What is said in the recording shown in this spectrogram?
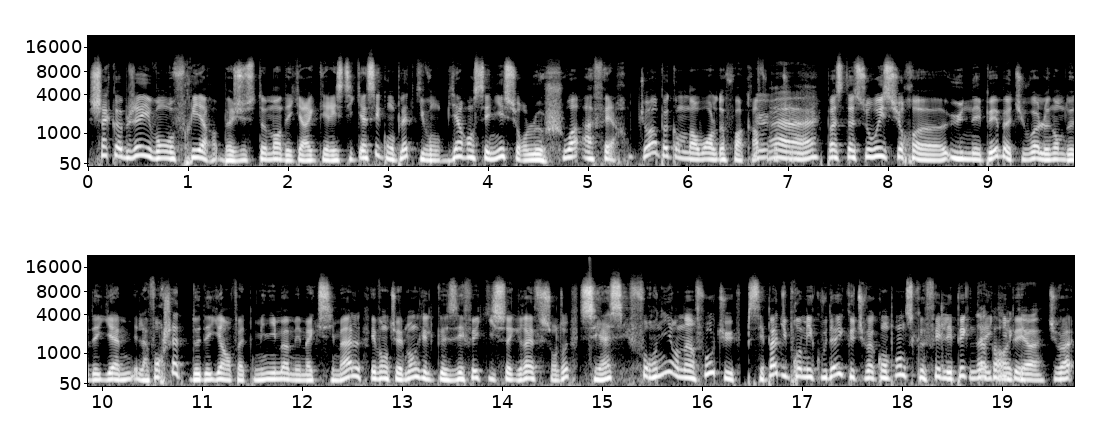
Chaque objet, ils vont offrir bah, justement des caractéristiques assez complètes qui vont bien renseigner sur le choix à faire. Tu vois, un peu comme dans World of Warcraft. quand tu ouais. passes ta souris sur euh, une épée, bah, tu vois le nombre de dégâts, la fourchette de dégâts en fait, minimum et maximal. Éventuellement, quelques effets qui se greffent sur le truc. C'est assez fourni en info. Tu, c'est pas du premier coup d'œil que tu vas comprendre ce que fait l'épée que tu as équipée. ouais. Tu vas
